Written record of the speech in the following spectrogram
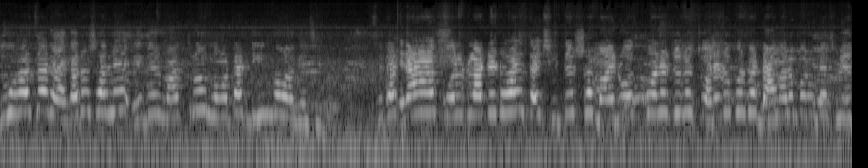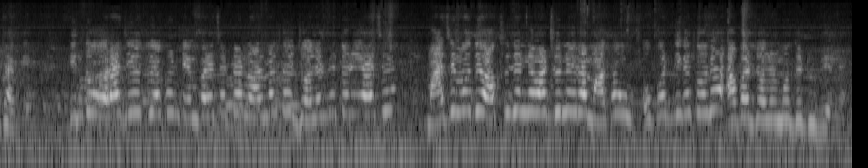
দু হাজার এগারো সালে এদের মাত্র নটা ডিম পাওয়া গেছিল। সেটা এরা কোল্ড ব্লাডেড হয়, তাই শীতের সময় রোদ পোহানোর জন্য চরের উপর বা ডাঙার উপর উঠে শুয়ে থাকে। কিন্তু ওরা যেহেতু এখন টেম্পারেচারটা নর্মাল তাই জলের ভেতরেই আছে। মাঝে মধ্যে অক্সিজেন নেওয়ার জন্য এরা মাথা উপর দিকে তোলে, আবার জলের মধ্যে ডুবিয়ে নেয়।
